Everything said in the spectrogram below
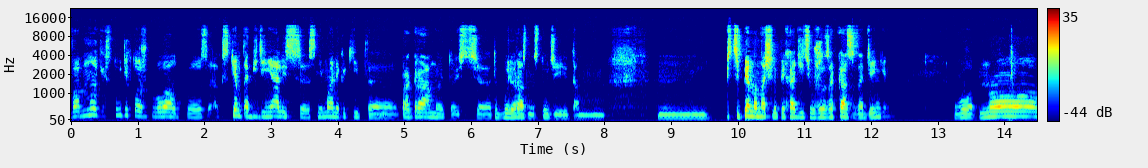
во многих студиях тоже побывал, э, с кем-то объединялись, э, снимали какие-то программы, то есть э, это были разные студии, там постепенно начали приходить уже заказы за деньги. Вот. Но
